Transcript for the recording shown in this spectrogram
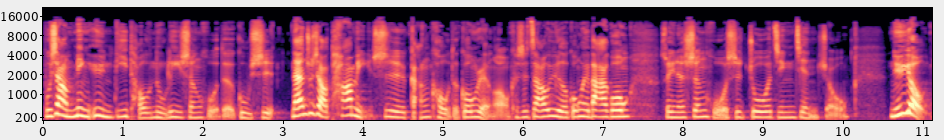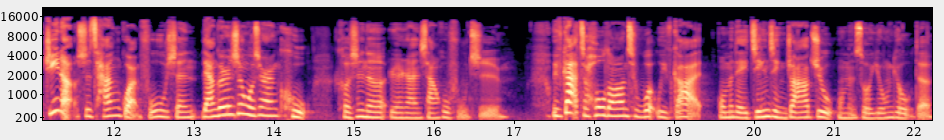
不向命运低头、努力生活的故事。男主角 Tommy 是港口的工人哦，可是遭遇了工会罢工，所以呢，生活是捉襟见肘。女友 Gina 是餐馆服务生，两个人生活虽然苦。可是呢，仍然相互扶持。We've got to hold on to what we've got。我们得紧紧抓住我们所拥有的。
